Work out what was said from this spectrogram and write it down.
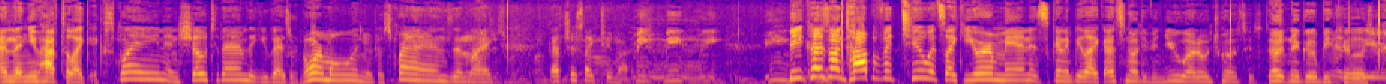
and then you have to like explain and show to them that you guys are normal and you're just friends, and like that's just like too much. Me, me, me. Because on top of it too, it's like your man is gonna be like, "That's not even you. I don't trust it's that nigga because yeah,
